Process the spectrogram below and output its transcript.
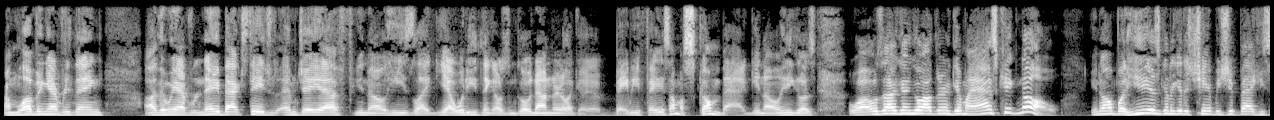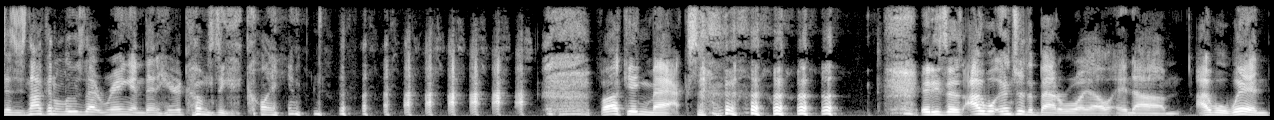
I'm loving everything. Uh, then we have Renee backstage with MJF. You know, he's like, "Yeah, what do you think? I was gonna go down there like a baby face? I'm a scumbag." You know, and he goes, "Well, was I gonna go out there and get my ass kicked? No." You know, but he is going to get his championship back. He says he's not going to lose that ring, and then here comes the Acclaimed. Fucking Max. and he says, I will enter the battle royale and um, I will win,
